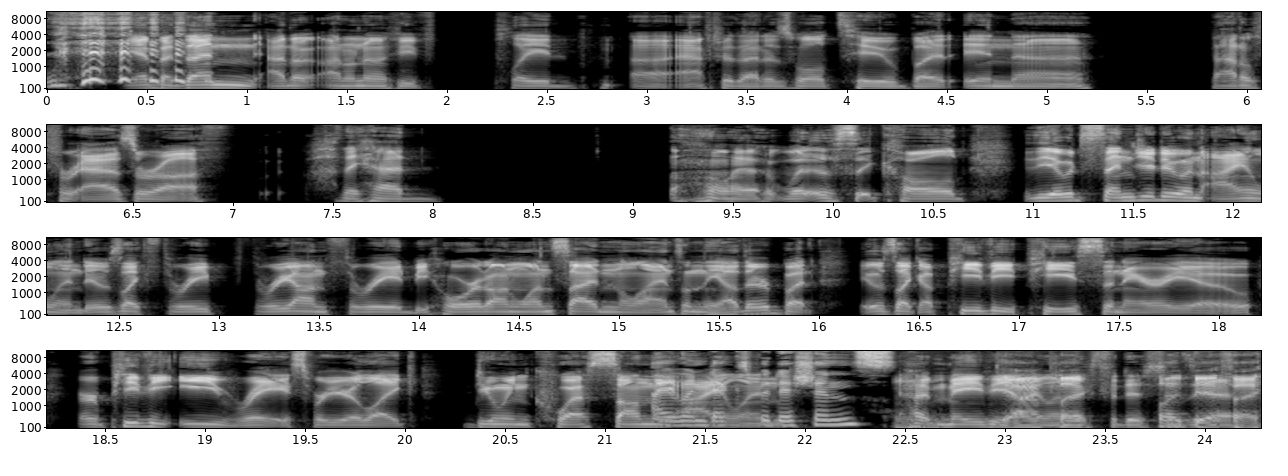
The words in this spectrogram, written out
yeah, but then I don't I don't know if you've played uh, after that as well too. But in uh, Battle for Azeroth, they had oh my- what is it called? They would send you to an island. It was like three three on three. It'd be Horde on one side and Alliance on the Mhm. other. But it was like a PvP scenario or PVE race where you're like doing quests on the Island island. expeditions. Uh, Maybe Yeah, Island played- Expeditions. Played yeah.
